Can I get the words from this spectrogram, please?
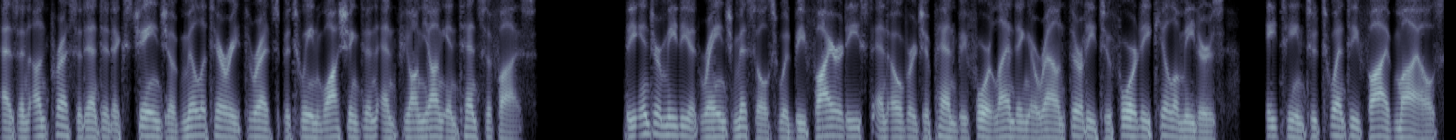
as an unprecedented exchange of military threats between Washington and Pyongyang intensifies. The intermediate-range missiles would be fired east and over Japan before landing around 30 to 40 kilometers, 18 to 25 miles,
